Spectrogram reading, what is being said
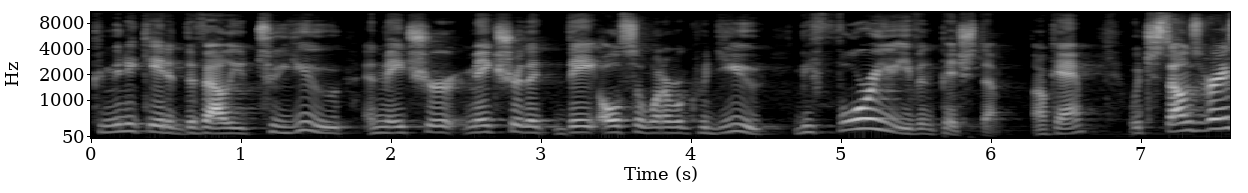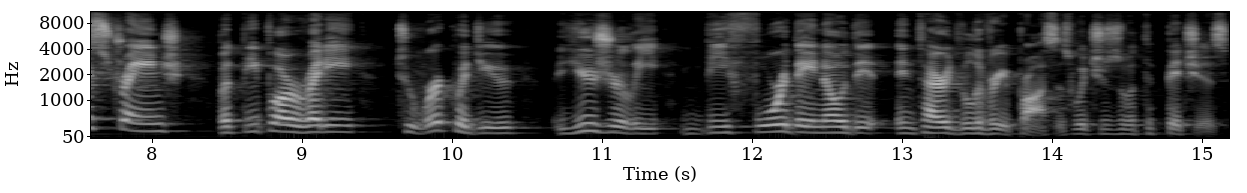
communicated the value to you and made sure, make sure that they also want to work with you before you even pitch them, okay? Which sounds very strange, but people are ready to work with you usually before they know the entire delivery process, which is what the pitch is.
